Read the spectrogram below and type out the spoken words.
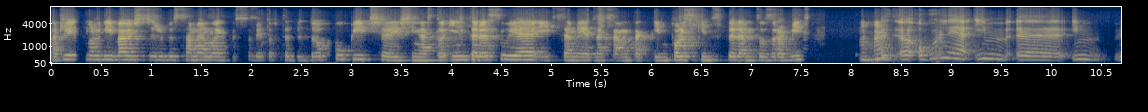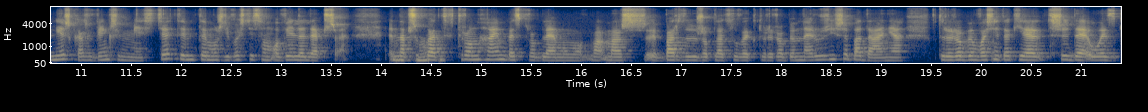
A czy jest możliwość, żeby samemu jakby sobie to wtedy dokupić, jeśli nas to interesuje i chcemy jednak tam takim polskim stylem to zrobić? Mhm. E, Ogólnie im, e, im mieszkasz w większym mieście, tym te możliwości są o wiele lepsze. Na Mhm. przykład w Trondheim bez problemu ma, masz bardzo dużo placówek, które robią najróżniejsze badania, które robią właśnie takie 3D USG,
